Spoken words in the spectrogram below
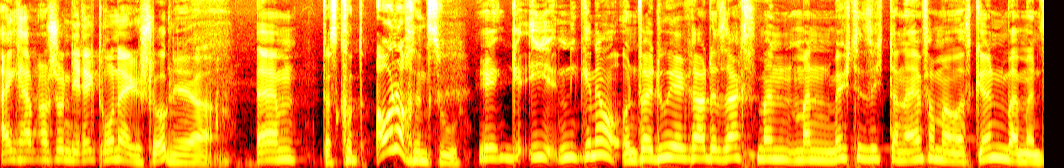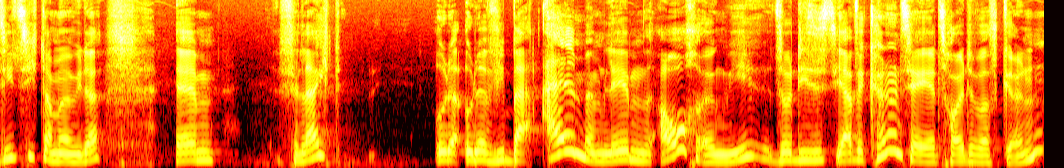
eigentlich hat man schon direkt runtergeschluckt. Ja. Ähm, Das kommt auch noch hinzu. G- Genau, und weil du ja gerade sagst, man, man möchte sich dann einfach mal was gönnen, weil man sieht sich dann mal wieder. Ähm, vielleicht, oder, oder wie bei allem im Leben auch irgendwie, so dieses, ja, wir können uns ja jetzt heute was gönnen,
